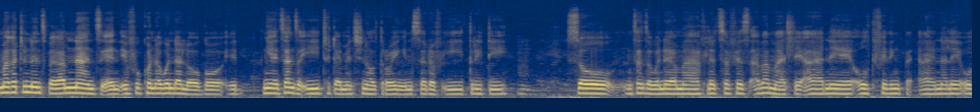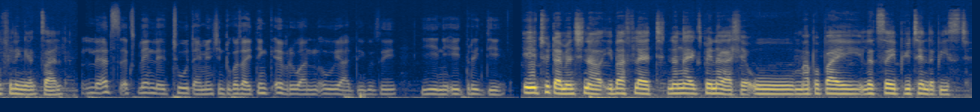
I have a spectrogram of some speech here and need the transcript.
ma-cartoons bekamnanzi and if ukhona kwenta loko it- ngiyayithanda i-two dimensional drawing instead of i-3 d Mm. so ngithanda kwenta ama-flat surface abamahle ane-old feeling anale old feeling yakudzala let's explain le two dimension because i think everyone uyati ukuthi yini i-3d i-two dimensional iba flat nanga-explaina kahle umapopai let's say beauty and the beast.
